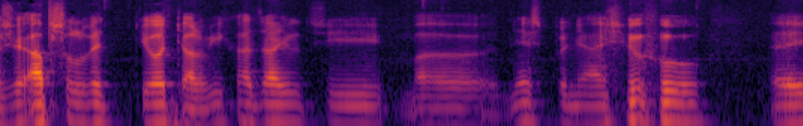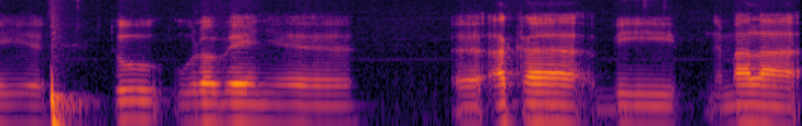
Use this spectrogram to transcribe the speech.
že absolventi odtiaľ vychádzajúci e, nesplňajú hej, tú úroveň, e, e, aká by mala e,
